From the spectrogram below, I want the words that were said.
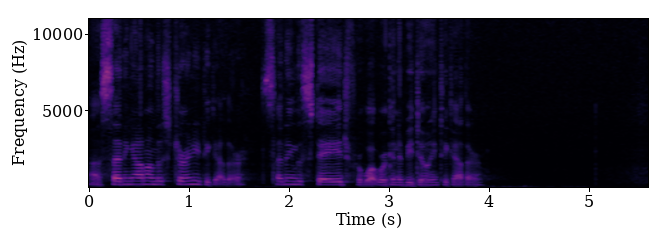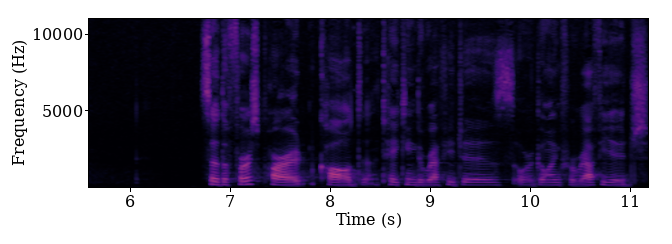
uh, setting out on this journey together, setting the stage for what we're going to be doing together. So, the first part, called taking the refuges or going for refuge,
